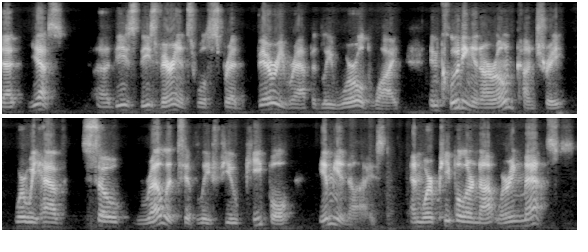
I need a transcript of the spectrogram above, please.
that yes, uh, these these variants will spread very rapidly worldwide, including in our own country, where we have so relatively few people immunized, and where people are not wearing masks.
